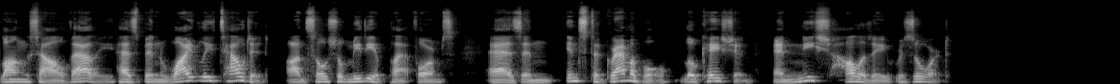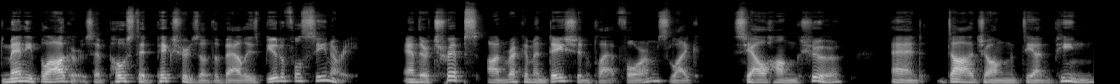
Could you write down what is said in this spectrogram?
Longcao Valley has been widely touted on social media platforms as an Instagrammable location and niche holiday resort. Many bloggers have posted pictures of the valley's beautiful scenery and their trips on recommendation platforms like Xiaohongshu and Dazhong Dianping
